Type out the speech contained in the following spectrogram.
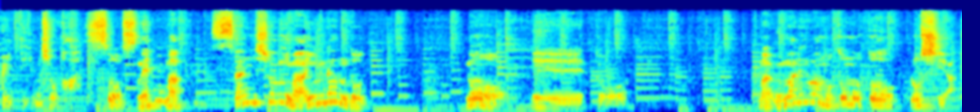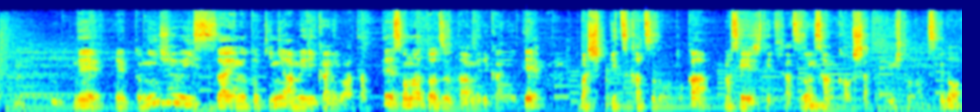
入っていきましょうか。そうですね。まあ、最初にはアインランドの、えっ、と、まあ、生まれはもともとロシアで、えっと、21歳の時にアメリカに渡って、その後はずっとアメリカにいて、まあ、執筆活動とか、まあ、政治的活動に参加をしたっていう人なんですけど、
